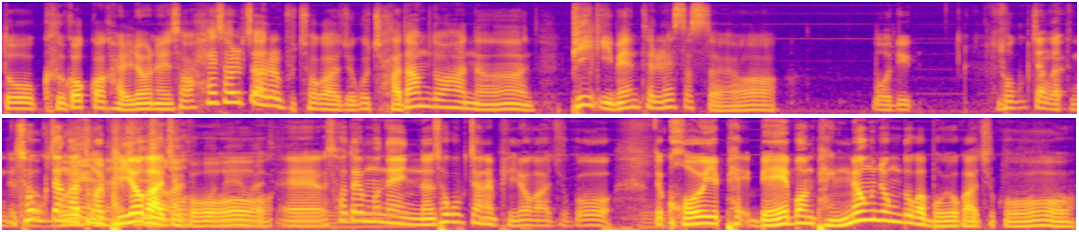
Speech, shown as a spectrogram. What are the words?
또 그것과 관련해서 해설자를 붙여가지고 좌담도 하는 빅 이벤트를 했었어요. 뭐 어디 소극장 같은 데 소극장 같은 걸 네, 빌려가지고 네. 예, 서대문에 있는 소극장을 빌려가지고 음. 거의 배- 매번 100명 정도가 모여가지고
